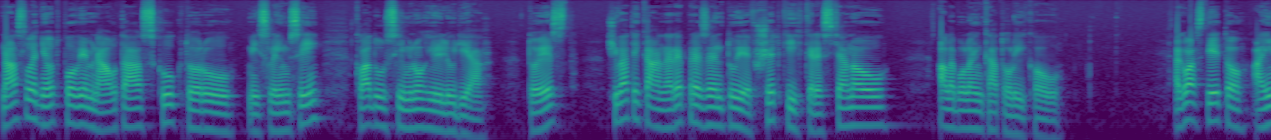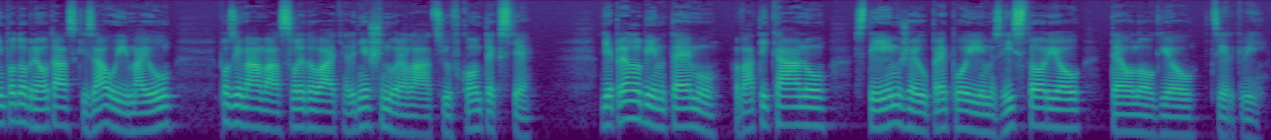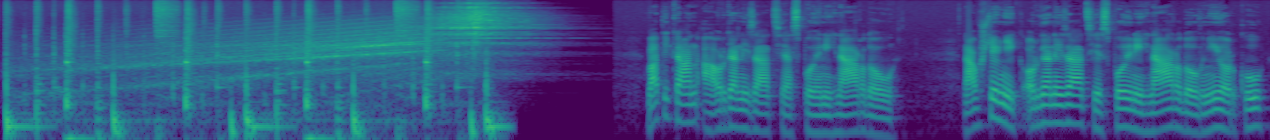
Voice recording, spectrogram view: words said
Následne odpoviem na otázku, ktorú, myslím si, kladú si mnohí ľudia. To jest, či Vatikán reprezentuje všetkých kresťanov alebo len katolíkov. Ak vás tieto a im podobné otázky zaujímajú, pozývam vás sledovať dnešnú reláciu v kontexte, kde prehlbím tému Vatikánu s tým, že ju prepojím s históriou teológiou cirkvy. Vatikán a Organizácia spojených národov. Návštevník Organizácie spojených národov v New Yorku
